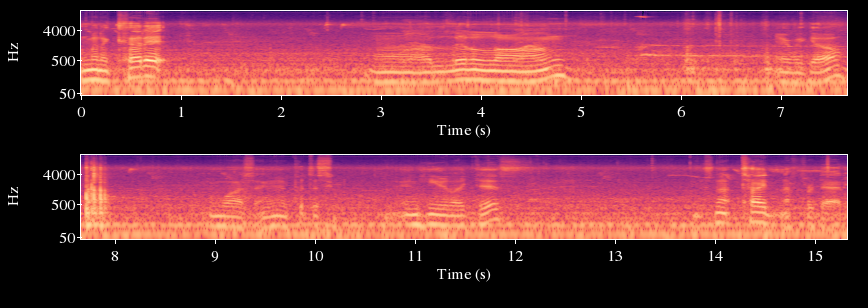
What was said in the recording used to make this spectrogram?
I'm gonna cut it uh, a little long. There we go. And wash. I'm gonna put this in here like this. It's not tight enough for Daddy.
